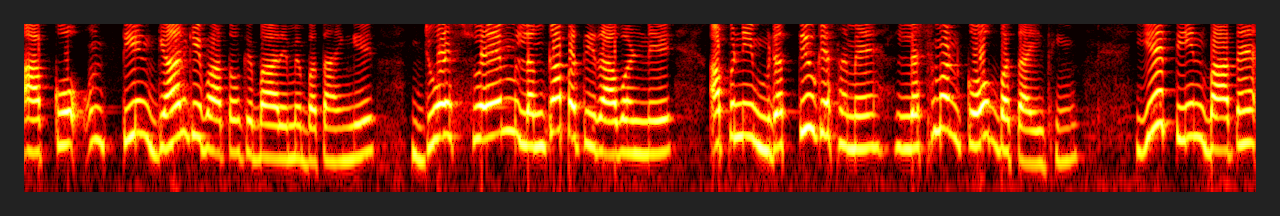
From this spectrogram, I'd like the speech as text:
आपको उन तीन ज्ञान की बातों के बारे में बताएँगे, जो स्वयं लंकापति रावण ने अपनी मृत्यु के समय लक्ष्मण को बताई थी। ये तीन बातें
